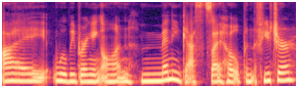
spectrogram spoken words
I will be bringing on many guests, I hope, in the future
